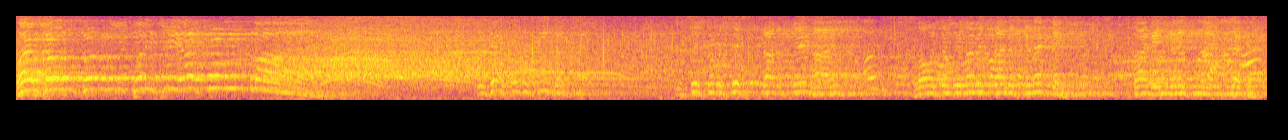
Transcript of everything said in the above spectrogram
Lions go, score the number 23, Oskar Lindblom. His eighth of the season. Assist number six, Travis Sanheim. Along with number 11, Travis Konecny. Five 8 minutes, 9 seconds.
